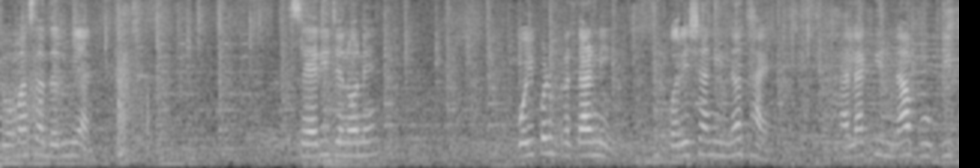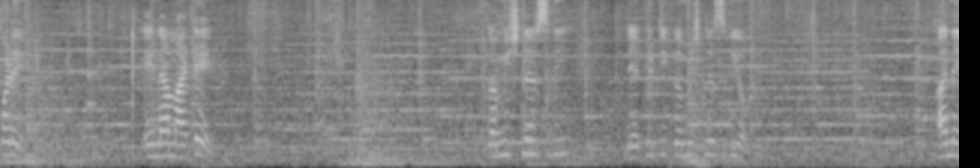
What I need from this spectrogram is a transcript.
ચોમાસા દરમિયાન શહેરીજનોને કોઈ પણ પ્રકારની પરેશાની ન થાય, હાલાકી ના ભોગવી પડે એના માટે કમિશનરશ્રી ડેપ્યુટી કમિશનરશ્રીઓ અને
